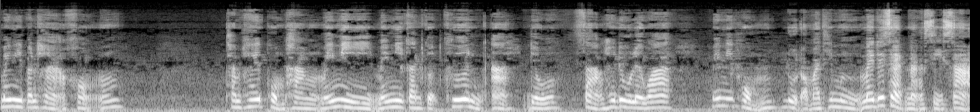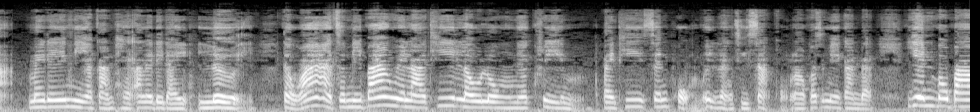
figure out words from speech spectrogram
ไม่มีปัญหาของ ทำให้ผมพังไม่มีไม่มีการเกิดขึ้น อะ เดี๋ยวสางให้ดูเลยว่า ไม่มีผมหลุดออกมาที่มือ ไม่ได้แสบหนังศีรษะ ไม่ได้มีอาการแพ้อะไรใด ๆ เลย แต่ว่าอาจจะมีบ้างเวลาที่เราลงเนื้อครีมไปที่เส้นผมหรือหนังศีรษะของเราก็จะมีอาการแบบเย็นเบา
